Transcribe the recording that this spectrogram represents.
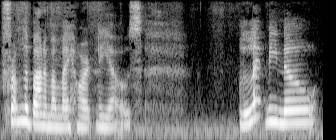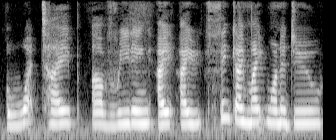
from the bottom of my heart, Leos. Let me know what type of reading. I, I think I might want to do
